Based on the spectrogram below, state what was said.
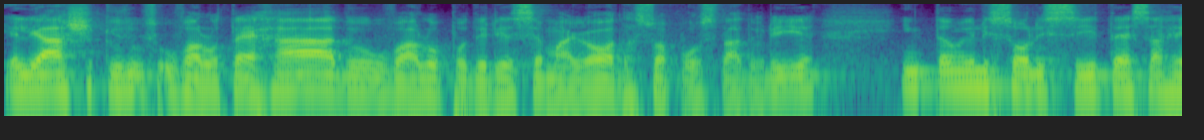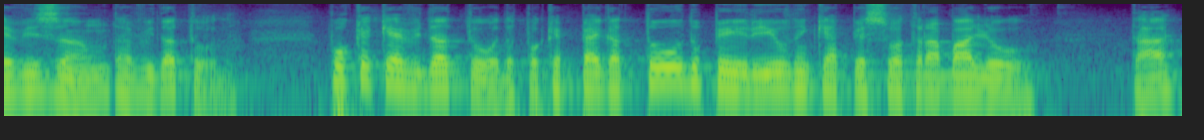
ele acha que o valor está errado, o valor poderia ser maior da sua aposentadoria, então ele solicita essa revisão da vida toda. Por que, que é a vida toda? Porque pega todo o período em que a pessoa trabalhou. Tá?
